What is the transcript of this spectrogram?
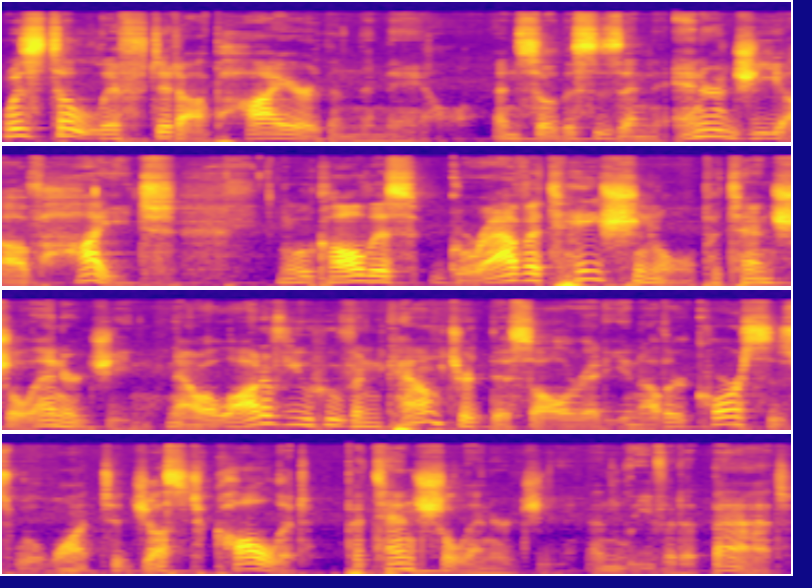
was to lift it up higher than the nail. And so this is an energy of height. We'll call this gravitational potential energy. Now, a lot of you who've encountered this already in other courses will want to just call it potential energy and leave it at that.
